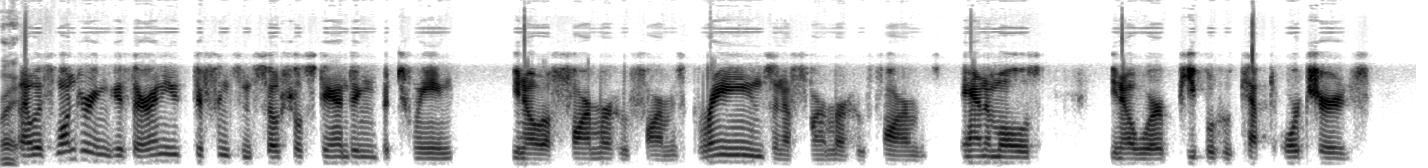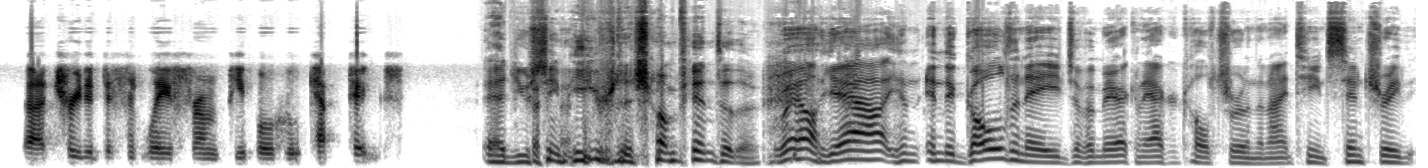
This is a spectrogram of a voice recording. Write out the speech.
Right. I was wondering, is there any difference in social standing between, you know, a farmer who farms grains and a farmer who farms animals? You know, where people who kept orchards uh, treated differently from people who kept pigs? Ed, you seem eager to jump into the. Well, yeah, in, in the golden age of American agriculture in the 19th century,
